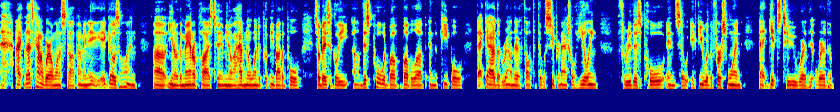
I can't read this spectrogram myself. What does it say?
I, that's kind of where I want to stop. I mean, it, it goes on uh, you know, the man replies to him, you know, I have no one to put me by the pool. So basically, um, this pool would bu- bubble up, and the people that gathered around there thought that there was supernatural healing through this pool. And so, if you were the first one that gets to where the where the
